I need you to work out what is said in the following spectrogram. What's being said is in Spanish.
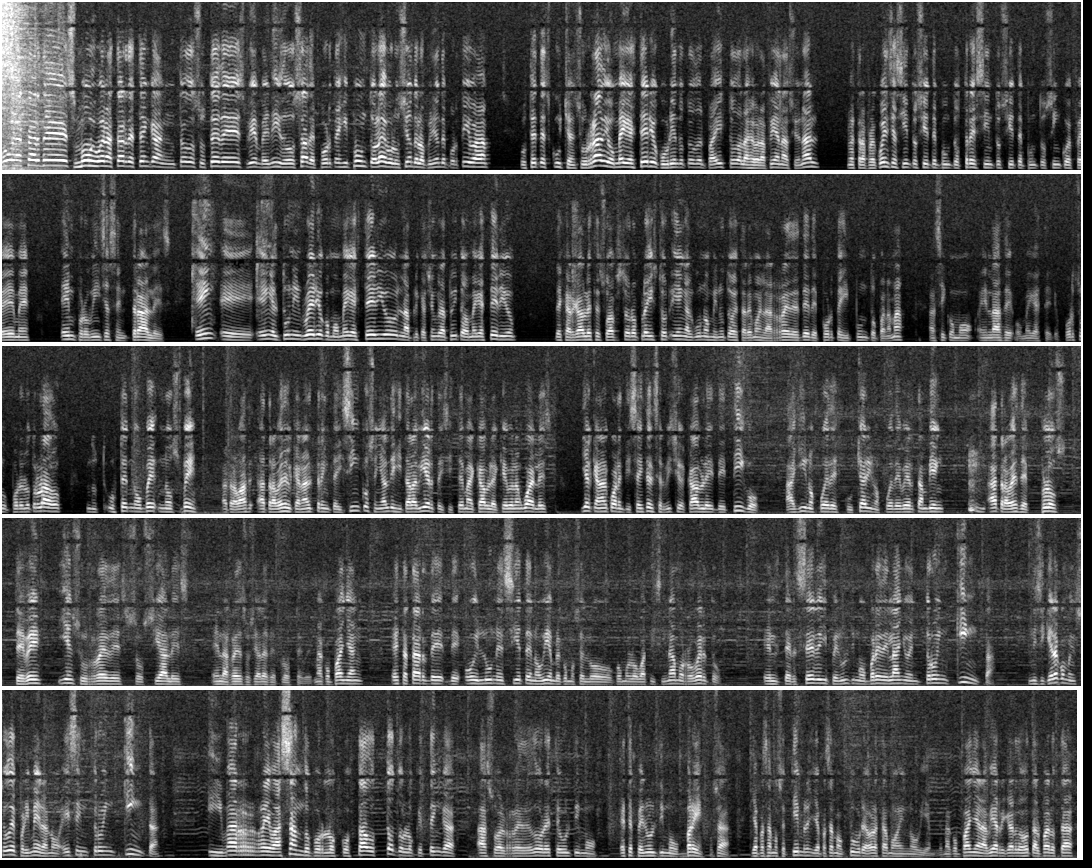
Buenas tardes, muy buenas tardes tengan todos ustedes. Bienvenidos a Deportes y Punto, la evolución de la opinión deportiva. Usted te escucha en su radio Omega Estéreo, cubriendo todo el país, toda la geografía nacional. Nuestra frecuencia 107.3, 107.5 FM en provincias centrales. En, eh, en el Tuning Radio como Omega Estéreo, en la aplicación gratuita Omega Estéreo, descargable este su App Store o Play Store. Y en algunos minutos estaremos en las redes de Deportes y Punto Panamá así como en las de Omega Estéreo. Por, su, por el otro lado, usted nos ve, nos ve a, través, a través del canal 35, señal digital abierta y sistema de cable de Cable Wireless, y el canal 46 del servicio de cable de Tigo. Allí nos puede escuchar y nos puede ver también a través de Plus TV y en sus redes sociales, en las redes sociales de Plus TV. Me acompañan esta tarde de hoy lunes 7 de noviembre, como, se lo, como lo vaticinamos Roberto el tercer y penúltimo bre del año, entró en quinta. Ni siquiera comenzó de primera, no, ese entró en quinta y va rebasando por los costados todo lo que tenga a su alrededor este último, este penúltimo bre. O sea, ya pasamos septiembre, ya pasamos octubre, ahora estamos en noviembre. Me acompaña la vía Ricardo J. Alfaro, está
